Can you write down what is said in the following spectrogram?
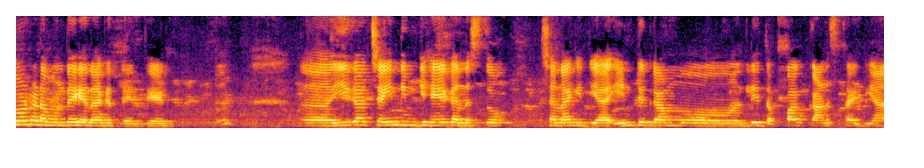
ನೋಡೋಣ ಮುಂದೆ ಏನಾಗುತ್ತೆ ಅಂತೇಳಿ ಹೇಳಿ. ಈಗ ಚೈನ್ ನಿಮಗೆ ಹೇಗೆ ಅನ್ನಿಸ್ತು? ಚೆನ್ನಾಗಿದೆಯಾ? ಎಂಟು ಗ್ರಾಮು ಅಲ್ಲಿ ದಪ್ಪ ಕಾಣಿಸ್ತಾ ಇದೆಯಾ?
